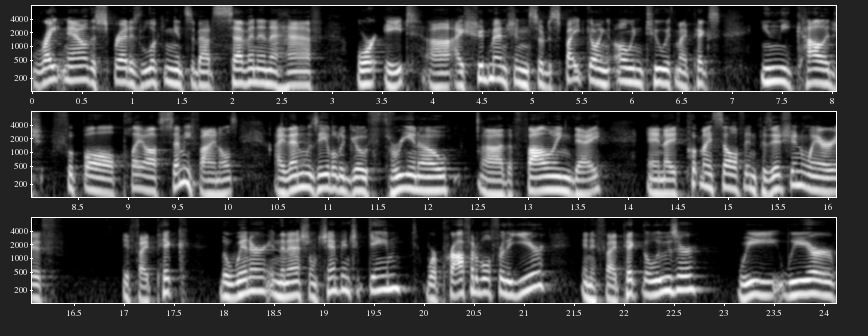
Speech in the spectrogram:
right now the spread is looking it's about seven and a half or eight. Uh, i should mention so despite going 0-2 with my picks in the college football playoff semifinals i then was able to go 3-0 uh, the following day. And I've put myself in position where if if I pick the winner in the national championship game, we're profitable for the year, and if I pick the loser, we we are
